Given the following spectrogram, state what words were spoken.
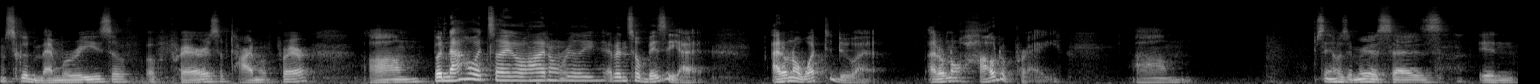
it's good memories of, of prayers, of time of prayer. Um, but now it's like, oh, I don't really, I've been so busy. I, I don't know what to do. I, I don't know how to pray. Um, St. Josemaria says in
